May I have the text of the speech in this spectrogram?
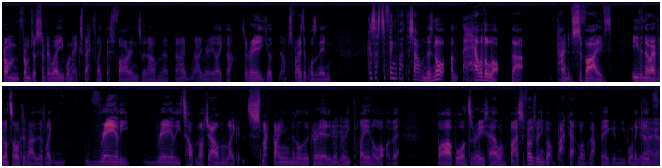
from from just something where you wouldn't expect like this far into an album. I I really like that. It's a really good. I'm surprised it wasn't in because that's the thing about this album. There's not a hell of a lot that kind of survived, even though everyone talks about it. Like really, really top notch album, like smack bang in the middle of the career. They weren't Mhm. really playing a lot of it. Bar Born to Raise Hell, but I suppose when you got a back catalogue that big and you want to yeah, give yeah.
